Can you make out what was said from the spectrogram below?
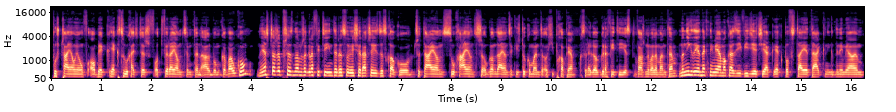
puszczają ją w obieg, jak słychać też w otwierającym ten album kawałku. No ja szczerze przyznam, że graffiti interesuje się raczej z dyskoku, czytając, słuchając czy oglądając jakieś dokumenty o hip-hopie, którego graffiti jest ważnym elementem. No nigdy jednak nie miałem okazji widzieć, jak, jak powstaje tak, nigdy nie miałem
